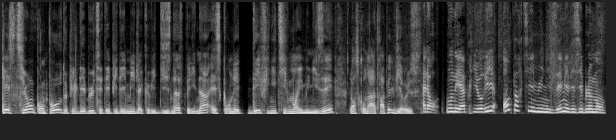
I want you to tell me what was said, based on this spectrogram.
Question qu'on pose depuis le début de cette épidémie de la Covid-19. Pélina, est-ce qu'on est définitivement immunisé lorsqu'on a attrapé le virus? Alors, on est a priori en partie immunisé, mais visiblement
